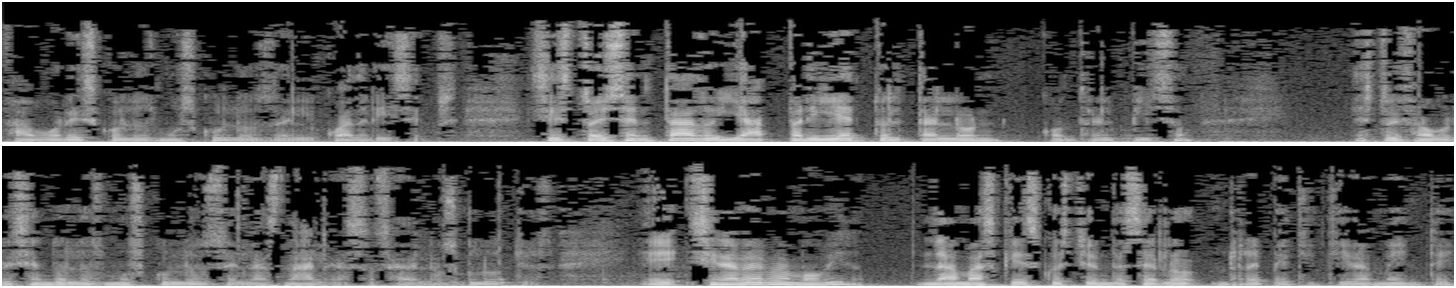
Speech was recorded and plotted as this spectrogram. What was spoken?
favorezco los músculos del cuádriceps. Si estoy sentado y aprieto el talón contra el piso, estoy favoreciendo los músculos de las nalgas, o sea, de los glúteos, eh, sin haberme movido. Nada más que es cuestión de hacerlo repetitivamente,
